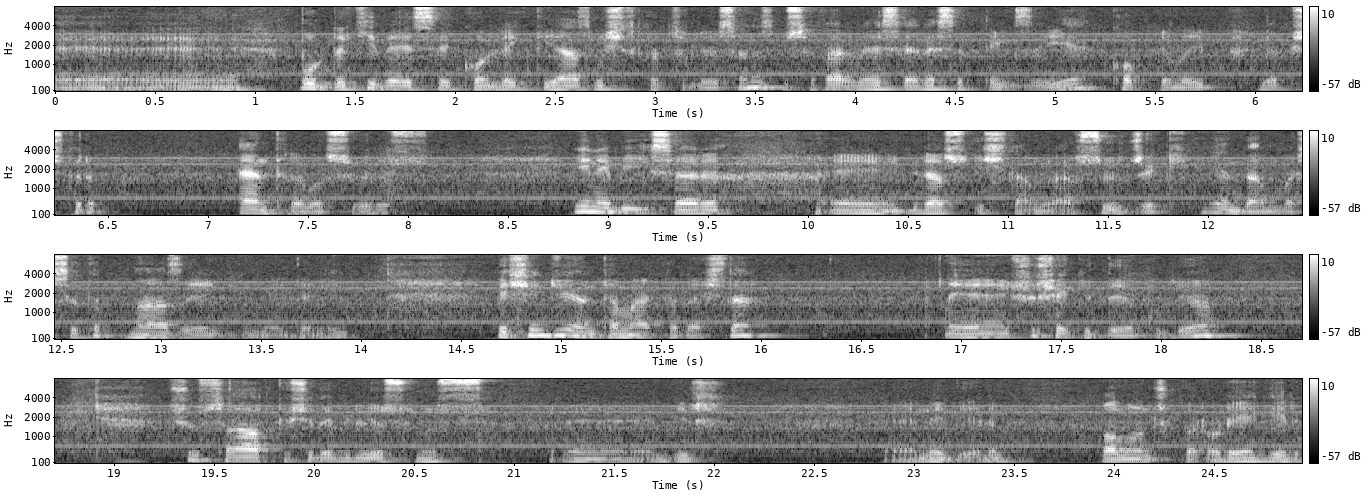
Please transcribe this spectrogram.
eee, buradaki vs collect'i yazmıştık hatırlıyorsanız bu sefer vs reset exe'yi kopyalayıp yapıştırıp enter'a basıyoruz. Yine bilgisayarı eee, biraz işlemler sürecek. Yeniden başlatıp mağazaya girmeyi deneyin. Beşinci yöntem arkadaşlar eee, şu şekilde yapılıyor. Şu sağ alt köşede biliyorsunuz eee, bir eee, ne diyelim baloncuk var. Oraya gelip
